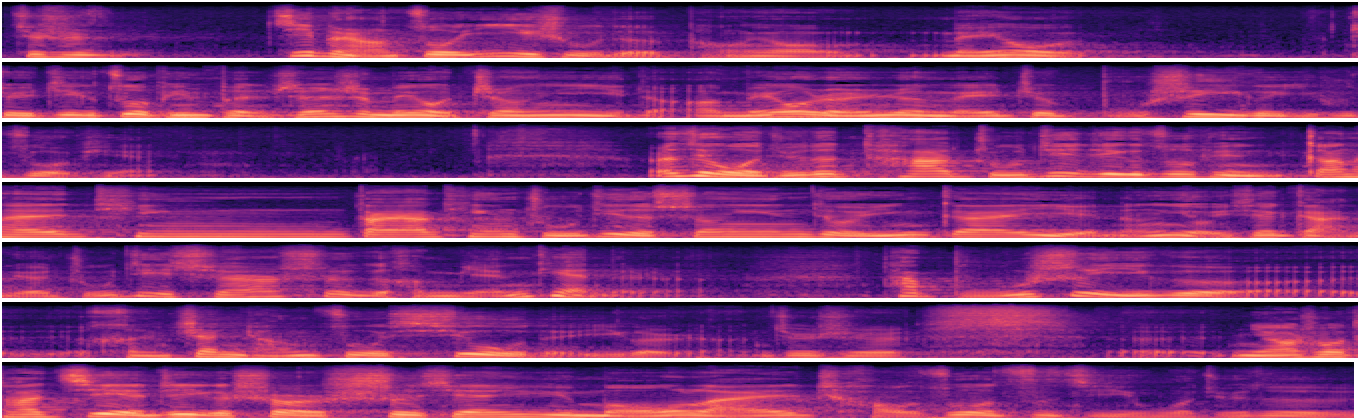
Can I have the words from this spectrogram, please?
就是基本上做艺术的朋友没有对这个作品本身是没有争议的啊，没有人认为这不是一个艺术作品。而且我觉得他竹记这个作品，刚才听大家听竹记的声音，就应该也能有一些感觉。竹记实际上是个很腼腆的人，他不是一个很擅长作秀的一个人。就是，呃，你要说他借这个事儿事先预谋来炒作自己，我觉得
